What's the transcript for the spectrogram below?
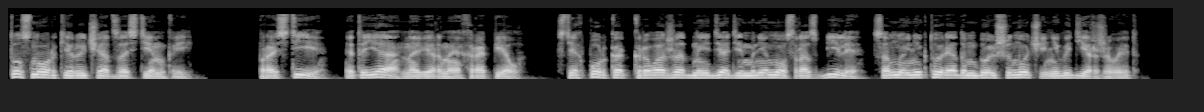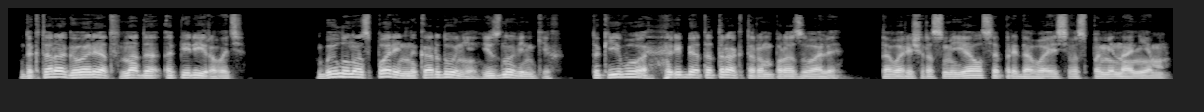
то снорки рычат за стенкой. Прости, это я, наверное, храпел. С тех пор, как кровожадные дяди мне нос разбили, со мной никто рядом дольше ночи не выдерживает. Доктора говорят, надо оперировать. Был у нас парень на кордоне, из новеньких, так его ребята трактором прозвали. Товарищ рассмеялся, предаваясь воспоминаниям.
